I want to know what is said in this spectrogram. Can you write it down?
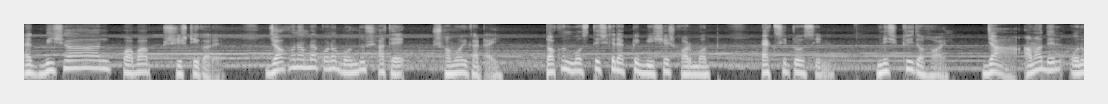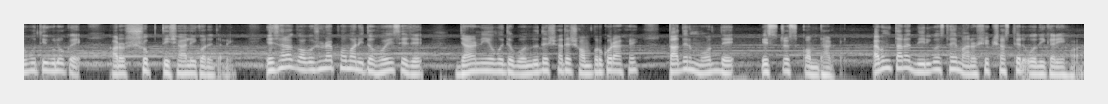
এক বিশাল প্রভাব সৃষ্টি করে। যখন আমরা কোনো বন্ধুর সাথে সময় কাটাই, তখন মস্তিষ্কের একটি বিশেষ হরমোন, অ্যাক্সিটোসিন, নিষ্কৃত হয়, যা আমাদের অনুভূতিগুলোকে আরও শক্তিশালী করে তোলে। এছাড়া গবেষণায় প্রমাণিত হয়েছে যে, যারা নিয়মিত বন্ধুদের সাথে সম্পর্ক রাখে, তাদের মধ্যে স্ট্রেস কম থাকে এবং তারা দীর্ঘস্থায়ী মানসিক স্বাস্থ্যের অধিকারী হয়।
